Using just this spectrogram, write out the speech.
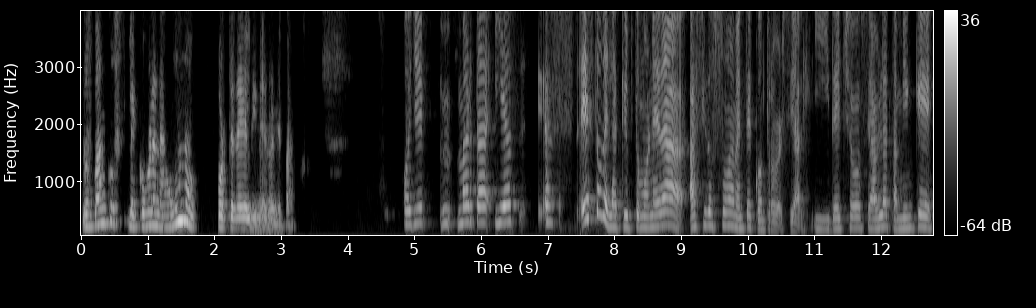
los bancos le cobran a uno por tener el dinero en el banco. Oye, Marta, y esto de la criptomoneda ha sido sumamente controversial y de hecho se habla también que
